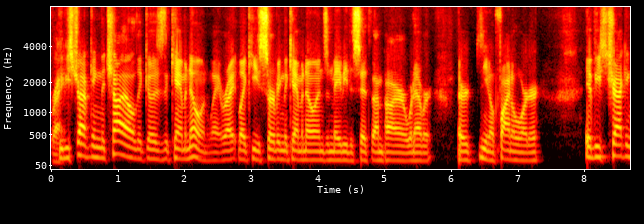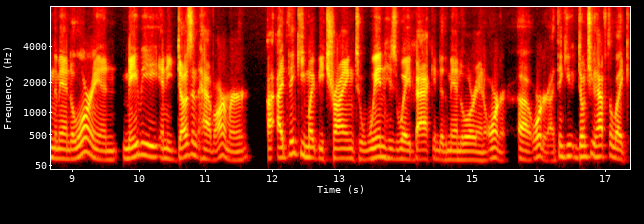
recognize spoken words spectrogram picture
Right. If he's tracking the child, it goes the Kaminoan way, right? Like he's serving the Kaminoans and maybe the Sith Empire or whatever, or you know, Final Order. If he's tracking the Mandalorian, maybe, and he doesn't have armor, I, I think he might be trying to win his way back into the Mandalorian order. Uh, order. I think you don't you have to like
